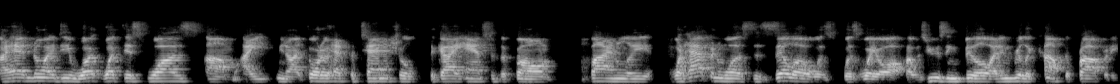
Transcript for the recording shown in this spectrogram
I had no idea what what this was. Um, I, you know, I thought it had potential. The guy answered the phone. Finally, what happened was the Zillow was was way off. I was using Bill. I didn't really comp the property,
